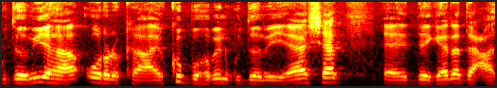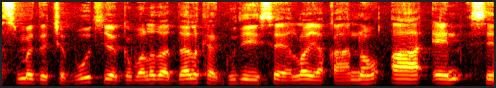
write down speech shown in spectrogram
gudoomiyaha ururka ay ku bohobeen gudoomiyayaasha deegaanada caasimada jabuuti iyo gobolada dalka gudihiisa ee loo yaqaano a n c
